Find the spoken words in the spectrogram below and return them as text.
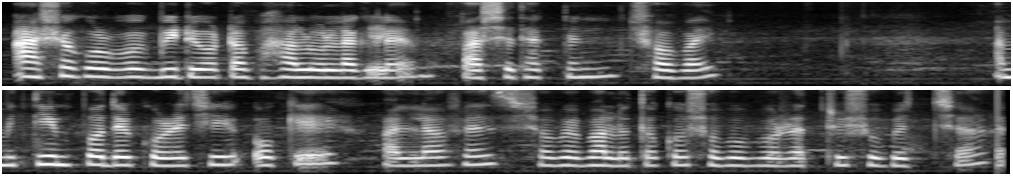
আশা করব ভিডিওটা ভালো লাগলে পাশে থাকবেন সবাই। আমি তিন পদের করেছি, ওকে, আল্লাহ হাফেজ, সবাই ভালো থাকো, শুভরাত্রি, শুভেচ্ছা।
